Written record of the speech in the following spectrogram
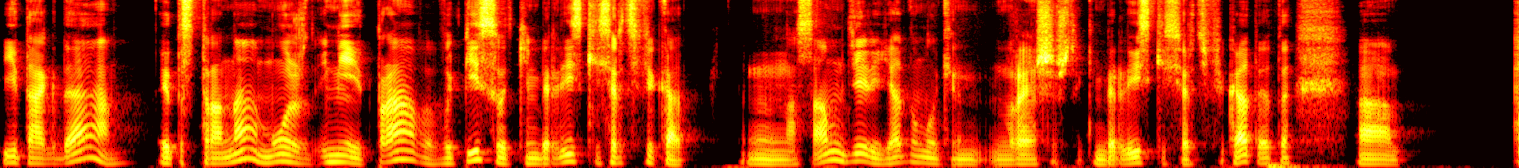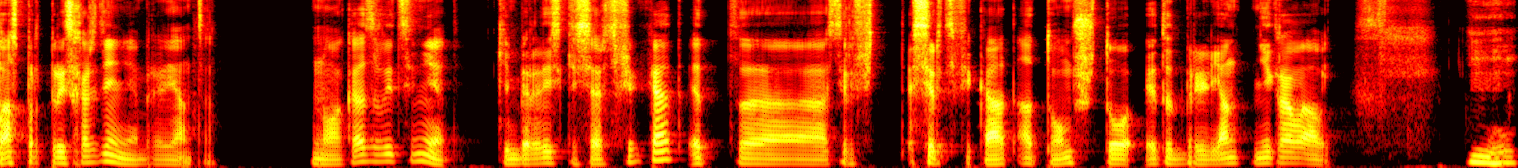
И тогда эта страна может, имеет право выписывать кимберлийский сертификат. На самом деле, я думал раньше, что кимберлийский сертификат это а, паспорт происхождения бриллианта. Но оказывается нет. Кимберлийский сертификат это сертификат о том, что этот бриллиант не кровавый. Mm-hmm.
